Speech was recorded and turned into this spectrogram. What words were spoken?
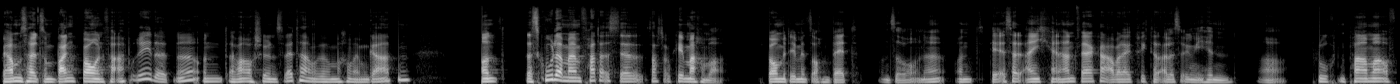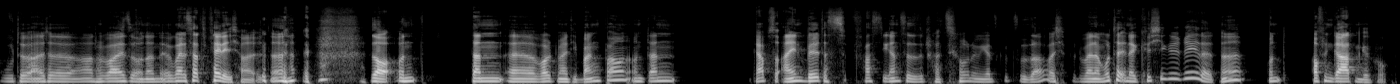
wir haben uns halt zum Bankbauen verabredet, ne? Und da war auch schönes Wetter, haben wir gesagt, machen wir im Garten. Und das Coole an meinem Vater ist, der sagt, okay, machen wir. Ich baue mit dem jetzt auch ein Bett und so, ne? Und der ist halt eigentlich kein Handwerker, aber der kriegt halt alles irgendwie hin. Ja, flucht ein paar Mal auf gute alte Art und Weise und dann irgendwann ist das fertig halt, ne? so, und dann äh, wollten wir halt die Bank bauen und dann gab es so ein Bild, das fasst die ganze Situation irgendwie ganz gut zusammen. Ich habe mit meiner Mutter in der Küche geredet, ne? Und auf den Garten geguckt.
